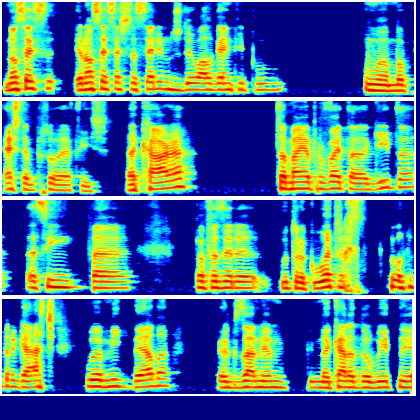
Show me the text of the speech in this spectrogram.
Não sei se, eu não sei se esta série nos deu alguém tipo. Uma, uma- esta pessoa é fixe. A Cara também aproveita a guita assim para para fazer uh, o troco. O outro, o outro gajo, o amigo dela, a gozar mesmo na cara da Whitney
